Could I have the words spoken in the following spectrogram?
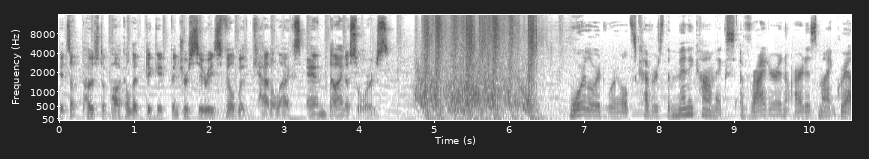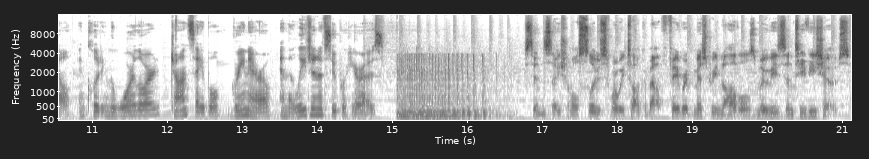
It's a post apocalyptic adventure series filled with Cadillacs and dinosaurs. Warlord Worlds covers the many comics of writer and artist Mike Grell, including The Warlord, John Sable, Green Arrow, and the Legion of Superheroes. Sensational Sleuths, where we talk about favorite mystery novels, movies, and TV shows.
